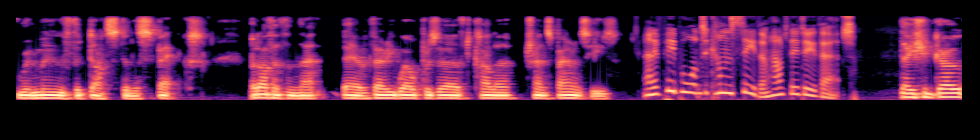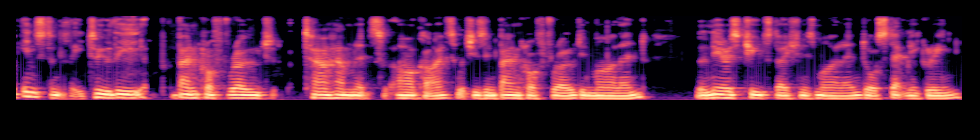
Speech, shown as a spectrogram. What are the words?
remove the dust and the specks. But other than that, they're very well preserved colour transparencies. And if people want to come and see them, how do they do that? They should go instantly to the Bancroft Road Tower Hamlets Archives, which is in Bancroft Road in Mile End. The nearest tube station is Mile End or Stepney Green.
